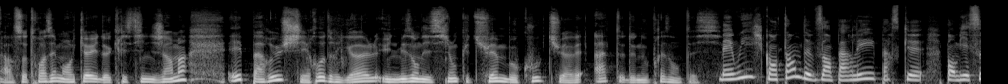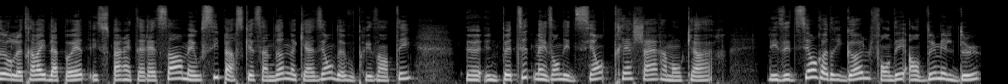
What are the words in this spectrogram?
Alors ce troisième recueil de Christine Germain est paru chez Rodrigol, une maison d'édition que tu aimes beaucoup, que tu avais hâte de nous présenter. Ben oui, je suis contente de vous en parler parce que, bon, bien sûr, le travail de la poète est super intéressant, mais aussi parce que ça me donne l'occasion de vous présenter euh, une petite maison d'édition très chère à mon cœur. Les éditions Rodrigol, fondées en 2002,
